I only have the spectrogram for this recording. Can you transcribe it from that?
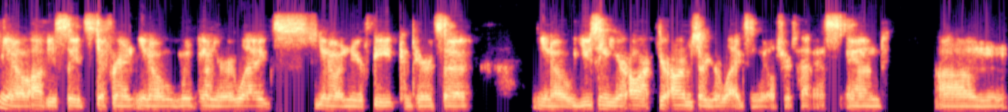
you know, obviously it's different. You know, moving on your legs, you know, and your feet compared to you know using your ar- your arms or your legs in wheelchair tennis. And um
